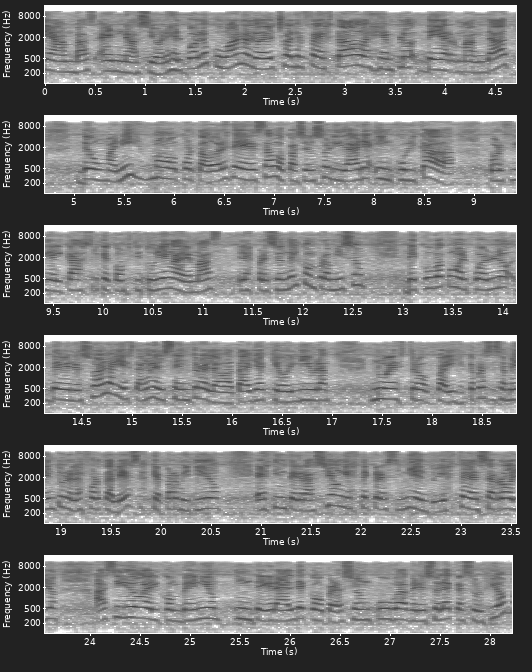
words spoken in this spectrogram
de ambas eh, naciones. El pueblo cubano lo ha hecho el jefe de Estado, ejemplo de hermandad, de humanismo, portadores de esa vocación solidaria inculcada por Fidel Castro y que constituyen además la expresión del compromiso de Cuba con el pueblo de Venezuela y están en el centro de la batalla que hoy libra nuestro país, que precisamente una de las fortalezas que ha permitido esta integración y este crecimiento y este desarrollo ha sido el convenio integral de cooperación Cuba-Venezuela que surgió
